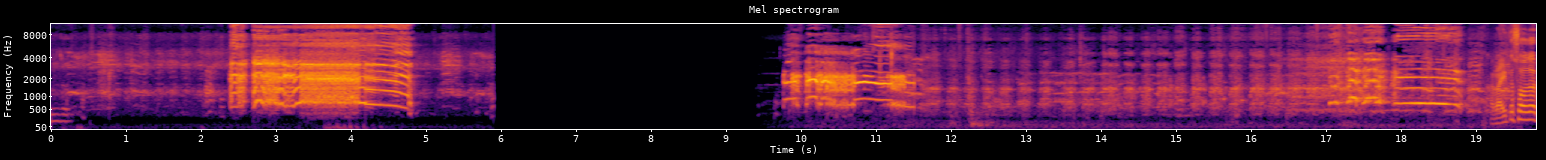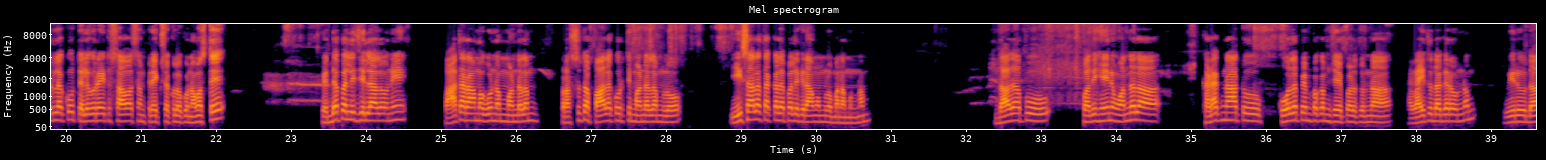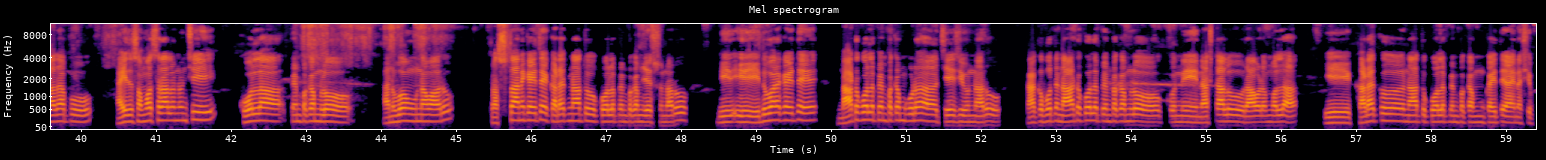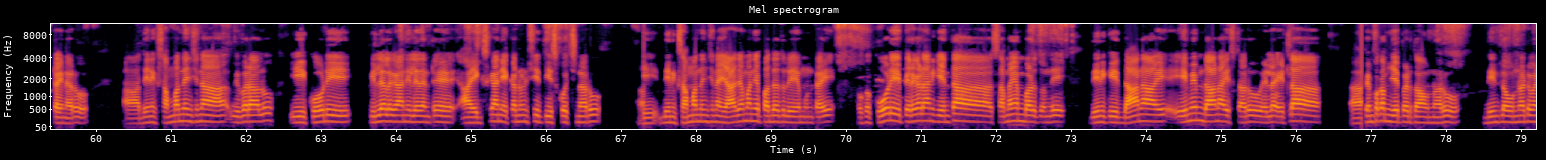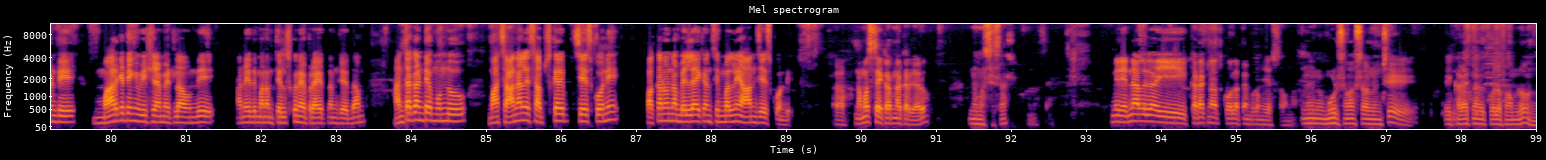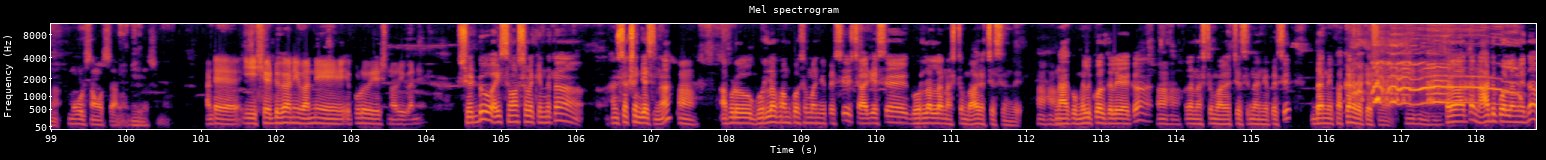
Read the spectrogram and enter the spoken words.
పుంజు రైతు సోదరులకు తెలుగు రైతు సావాసం ప్రేక్షకులకు నమస్తే. పెద్దపల్లి జిల్లాలోని పాత రామగుండం మండలం ప్రస్తుత పాలకుర్తి మండలంలో ఈసాల తక్కలపల్లి గ్రామంలో మనం ఉన్నాం. దాదాపు పదిహేను వందల కడక్నాథ్ కోళ్ళ పెంపకం చేపడుతున్న రైతు దగ్గర ఉన్నాం. వీరు దాదాపు ఐదు సంవత్సరాల నుంచి కోళ్ళ పెంపకంలో అనుభవం ఉన్నవారు. ప్రస్తుతానికైతే కడక్నాథ్ కోళ్ళ పెంపకం చేస్తున్నారు. ఇదివరకైతే నాటుకోళ్ళ పెంపకం కూడా చేసి ఉన్నారు. కాకపోతే నాటుకోళ్ళ పెంపకంలో కొన్ని నష్టాలు రావడం వల్ల ఈ కడక్ నాటు కోళ్ళ పెంపకంకైతే ఆయన షిఫ్ట్ అయినారు. ఆ, దీనికి సంబంధించిన వివరాలు ఈ కోడి పిల్లలు కానీ లేదంటే ఆ ఎగ్స్ కానీ ఎక్కడి నుంచి తీసుకొచ్చినారు దీనికి సంబంధించిన యాజమాన్య పద్ధతులు ఏముంటాయి ఒక కోడి పెరగడానికి ఎంత సమయం పడుతుంది దీనికి దానా ఏమేం దానా ఇస్తారు ఎలా ఎట్లా పెంపకం చేపెడతా ఉన్నారు దీంట్లో ఉన్నటువంటి మార్కెటింగ్ విషయం ఎట్లా ఉంది అనేది మనం తెలుసుకునే ప్రయత్నం చేద్దాం. అంతకంటే ముందు మా ఛానల్ని సబ్స్క్రైబ్ చేసుకొని పక్కన ఉన్న బెల్ ఐకాన్ సింబల్ని ఆన్ చేసుకోండి. నమస్తే కరుణాకర్ గారు. నమస్తే సార్. మీరు ఎన్నాళ్ళుగా ఈ కడక్నాథ్ కోళ్ళ పెంపకం చేస్తా ఉన్నారు? నేను మూడు సంవత్సరాల నుంచి ఈ కడక్నాథ్ కోళ్ళ ఫామ్లో ఉన్నా. మూడు సంవత్సరాల నుంచి చేస్తున్నారు. అంటే ఈ షెడ్ కానీ ఇవన్నీ ఎప్పుడు వేసినారు ఇవన్నీ? షెడ్ ఐదు సంవత్సరాల కిందట కన్స్ట్రక్షన్ చేసిన. అప్పుడు గొర్రెల ఫామ్ కోసం అని చెప్పేసి స్టార్ట్ చేస్తే గొర్రెల నష్టం బాగా వచ్చేసింది. నాకు మెలకువలు తెలియక. అలా నష్టం బాగా వచ్చేసింది అని చెప్పేసి దాన్ని పక్కన పెట్టేసిన. తర్వాత నాటుకోళ్ళ మీద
